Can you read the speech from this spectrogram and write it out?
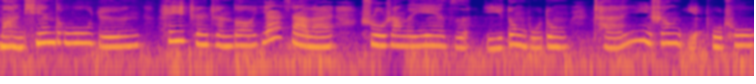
满天的乌云黑沉沉的压下来，树上的叶子一动不动，蝉一声也不出。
